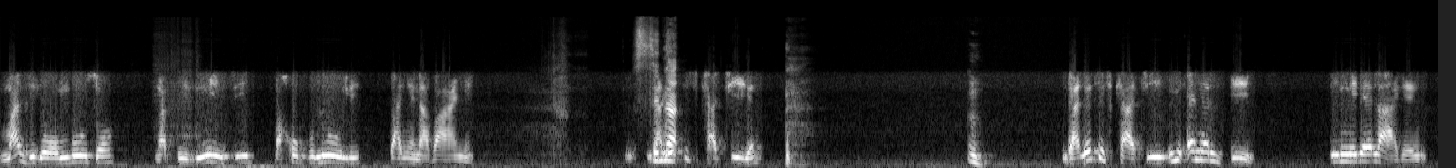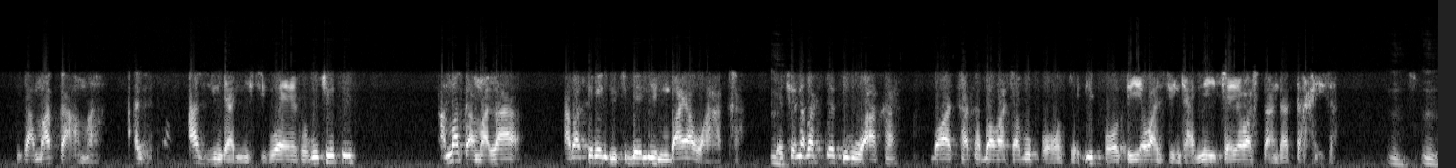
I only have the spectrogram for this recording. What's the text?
maziko wombuso mabhizinisi bahubhululi kanye nabanye. Sina ngalesi sikhathi-ke ngalesi sikhathi i-NLB inikela-ke ngamagama az- azinganisiweko ukuthi amagama la abasebenzisi belimi bayawakha. Bese nabaqeda ukuwakha bawathatha bawasa kubhodo ibhodo iyawazinganisa iyawastandardize. Mm, mm.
